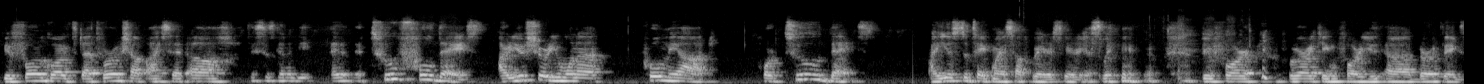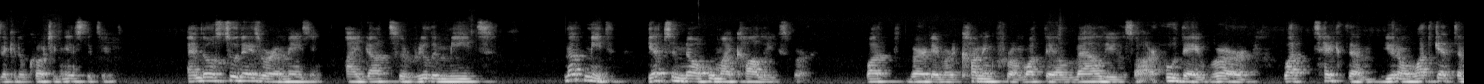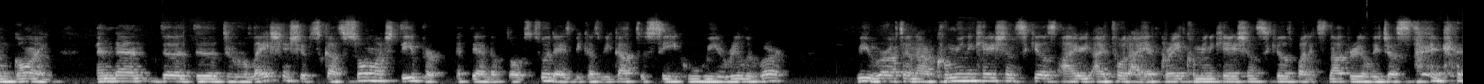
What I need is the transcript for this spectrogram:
before going to that workshop, I said, Oh, this is going to be a, a two full days. Are you sure you want to pull me out for two days? I used to take myself very seriously before working for uh, Berkeley Executive Coaching Institute. And those two days were amazing. I got to really meet, not meet, get to know who my colleagues were, what where they were coming from, what their values are, who they were, what took them, you know, what get them going. And then the, the, the relationships got so much deeper at the end of those two days because we got to see who we really were we worked on our communication skills. I, I thought I had great communication skills, but it's not really just like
